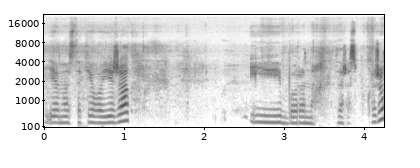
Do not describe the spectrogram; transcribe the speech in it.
Є в нас такий о їжак і борона. Зараз покажу.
